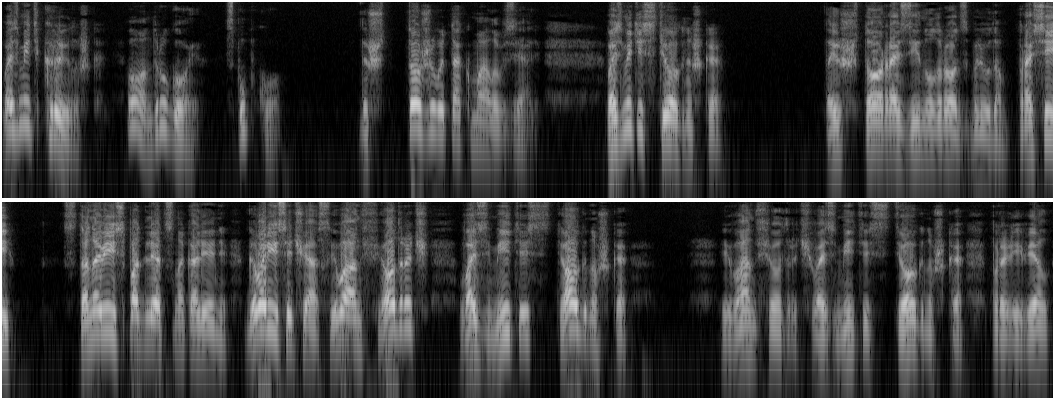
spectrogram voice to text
возьмите крылышко, он другое с пупком. Да что же вы так мало взяли? Возьмите стегнышко. Ты что разинул рот с блюдом? Проси! Становись, подлец, на колени! Говори сейчас, Иван Федорович, возьмите стегнушка! Иван Федорович, возьмите стегнушка! проревел,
